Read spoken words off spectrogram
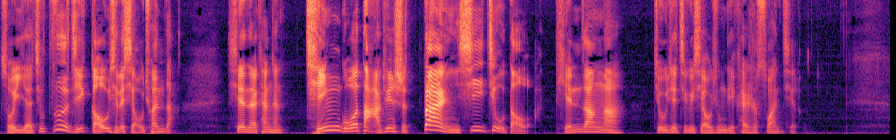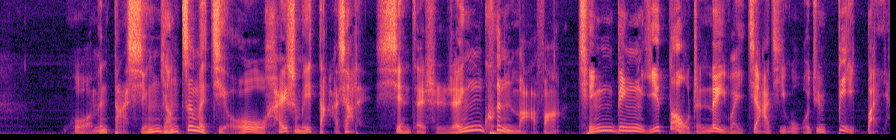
所以啊，就自己搞起了小圈子。现在看看秦国大军是旦夕就到啊，田臧啊，纠结几个小兄弟开始算计了。我们打荥阳这么久，还是没打下来。现在是人困马乏，秦兵一到，这内外夹击，我军必败呀！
